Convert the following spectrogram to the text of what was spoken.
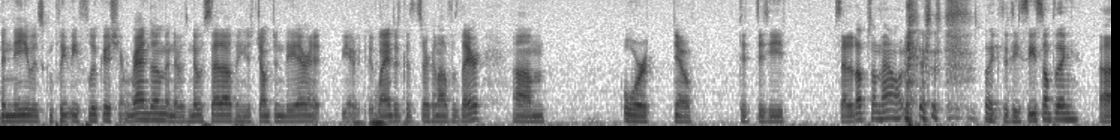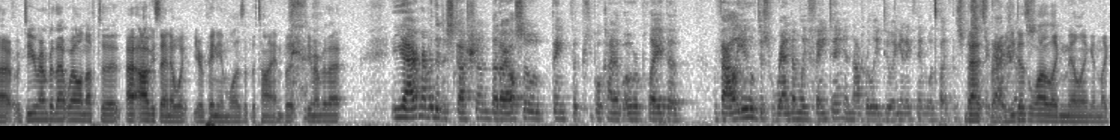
the knee was completely flukish and random, and there was no setup, and he just jumped in the air and it you know it landed because Cirkunov was there, um, or you know, did did he set it up somehow? like, did he see something? Uh, do you remember that well enough to? Uh, obviously, I know what your opinion was at the time, but do you remember that? Yeah, I remember the discussion, but I also think that people kind of overplay the value of just randomly feinting and not really doing anything with like the specific That's right. actions. He does a lot of like milling and like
